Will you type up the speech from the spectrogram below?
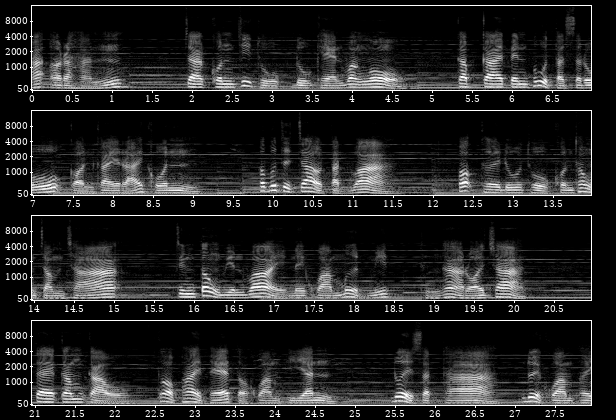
พระอรหันต์จากคนที่ถูกดูแคลนว่าโง่กลับกลายเป็นผู้ตัดสรู้ก่อนใครหลายคน พระพุทธเจ้าตัดว่า เพราะเคยดูถูกคนท่องจำช้า จึงต้องเวียนว่ายในความมืดมิดถึงห้าร้อยชาติ แต่กรรมเก่าก็พ่ายแพ้ต่อความเพียร ด้วยศรัทธา ด้วยความพย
